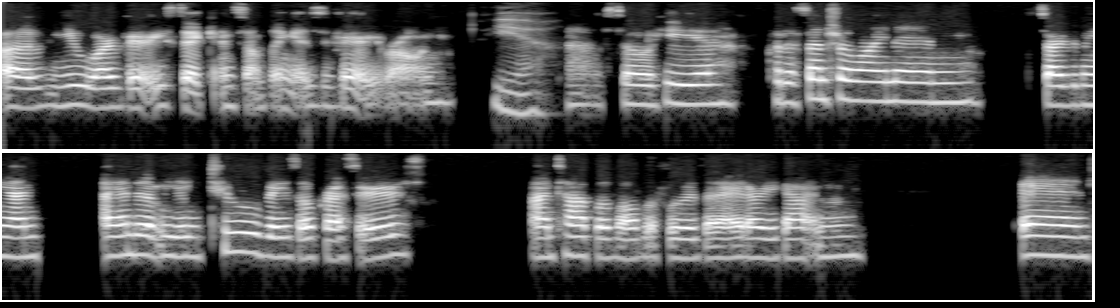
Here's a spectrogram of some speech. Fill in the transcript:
of you are very sick and something is very wrong. Yeah. Uh, so he put a central line in, started me on. I ended up needing two vasopressors on top of all the fluids that I had already gotten. And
